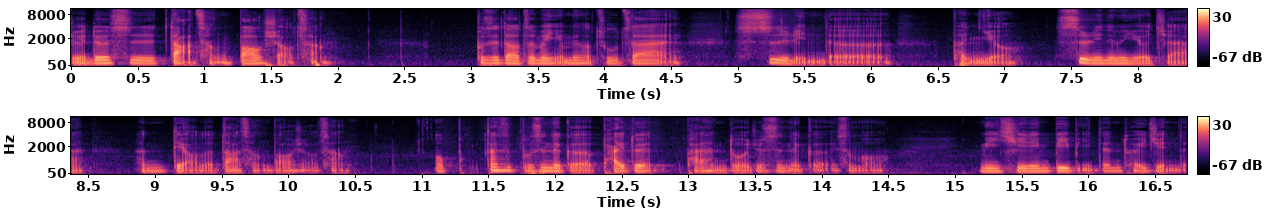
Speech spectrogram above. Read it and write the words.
绝对是大肠包小肠。不知道这边有没有住在士林的朋友？士林那边有一家很屌的大肠包小肠哦，但是不是那个排队排很多，就是那个什么米其林必比登推荐的，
